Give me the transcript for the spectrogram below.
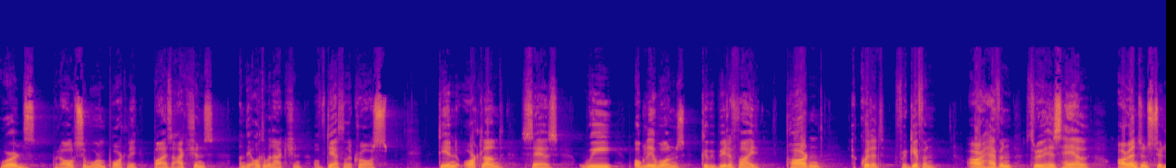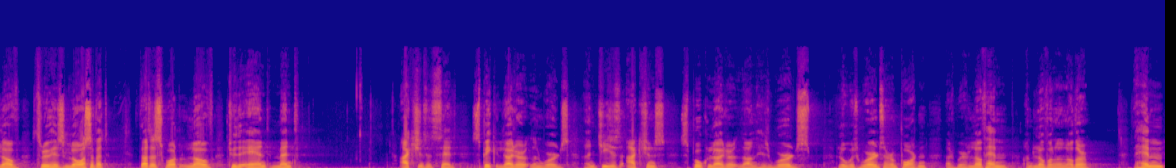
words, but also, more importantly, by his actions and the ultimate action of death on the cross. Dane Ortlund says, We ugly ones could be beautified, pardoned, acquitted, forgiven our heaven through his hell, our entrance to love through his loss of it. That is what love to the end meant. Actions, it said, speak louder than words, and Jesus' actions spoke louder than his words. Though his words are important, that we love him and love one another. The hymn,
